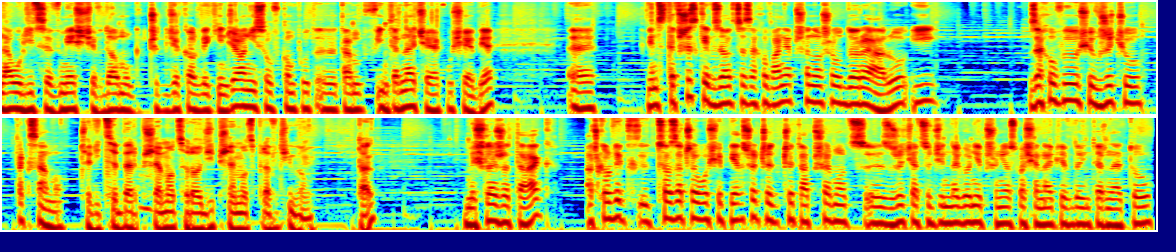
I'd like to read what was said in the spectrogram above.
na ulicy, w mieście, w domu, czy gdziekolwiek indziej. Oni są w komputer, tam w internecie, jak u siebie. E, Więc te wszystkie wzorce zachowania przenoszą do realu i zachowują się w życiu tak samo. Czyli cyberprzemoc rodzi przemoc prawdziwą, tak? Myślę, że tak. Aczkolwiek co zaczęło się pierwsze? Czy, czy ta przemoc y, z życia codziennego nie przeniosła się najpierw do internetu,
